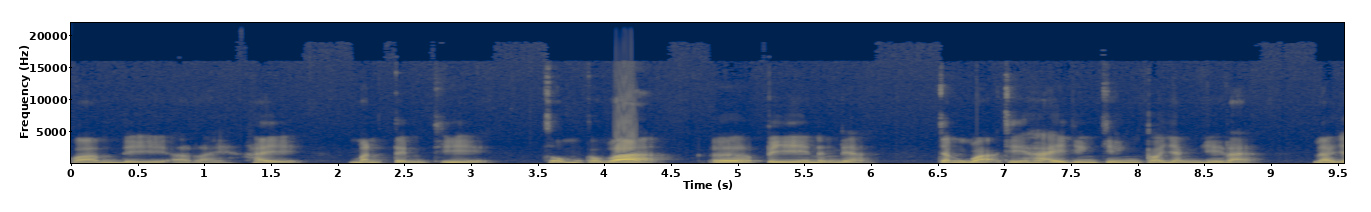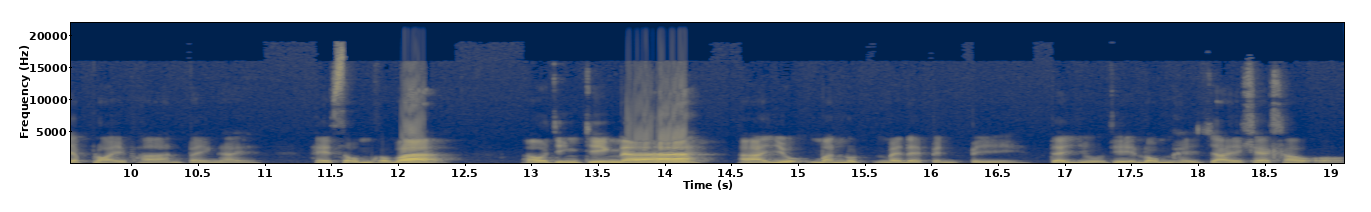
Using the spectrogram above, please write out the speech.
ความดีอะไร ให้มันเต็มที่สมกับว่า เออ ปีหนึ่งเนี่ย จังหวะที่ให้จริง ๆ ก็อย่างนี้แหละ แล้วจะปล่อยผ่านไปไง ให้สมกับว่า เอาจริง ๆ นะ อายุมนุษย์ไม่ได้เป็นปี แต่อยู่ที่ลมหายใจแค่เข้าออก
